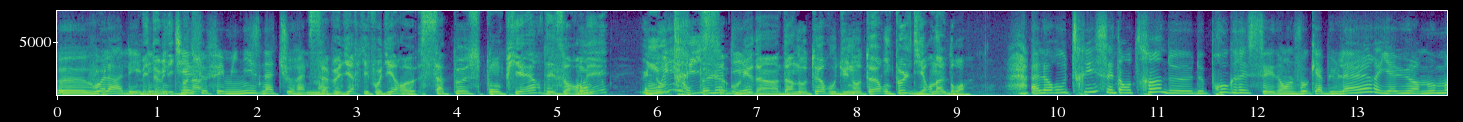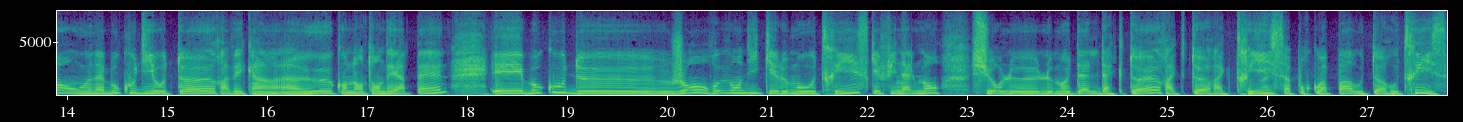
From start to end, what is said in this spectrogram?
Euh, voilà, les, métiers se féminisent naturellement. Ça veut dire qu'il faut dire sapeuse pompière désormais Une autrice au lieu d'un auteur ou d'une auteure, on peut le dire, on a le droit. Alors autrice est en train de, progresser dans le vocabulaire. Il y a eu un moment où on a beaucoup dit auteur avec un, E qu'on entendait à peine. Et beaucoup de gens ont revendiqué le mot autrice qui est finalement sur le, modèle d'acteur, acteur, actrice, pourquoi pas auteur, autrice.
